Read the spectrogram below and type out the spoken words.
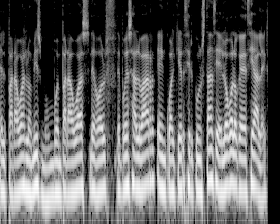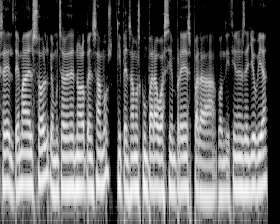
el paraguas lo mismo. Un buen paraguas de golf te puede salvar en cualquier circunstancia. Y luego lo que decía Alex, ¿eh? el tema del sol, que muchas veces no lo pensamos y pensamos que un paraguas siempre es para condiciones de lluvia,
